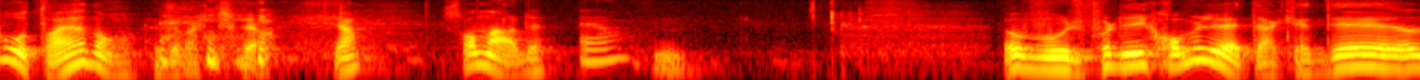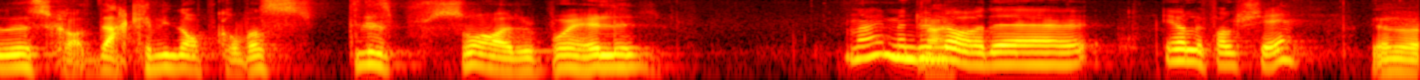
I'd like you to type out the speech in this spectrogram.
godtar jeg nå etter hvert. Ja. ja. Sånn er det. ja. Og hvorfor de kommer, det vet jeg ikke. Det, det, skal, det er ikke min oppgave å svare på heller. Nei, men du Nei. lar det i alle fall skje. Jeg,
